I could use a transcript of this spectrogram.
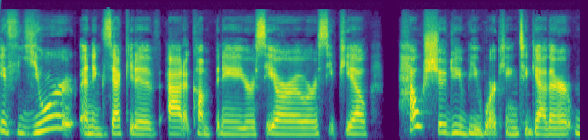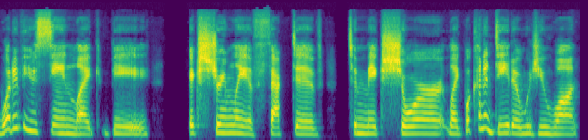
If you're an executive at a company you're a cro or a cpo how should you be working together? What have you seen like be extremely effective to make sure like what kind of data would you want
